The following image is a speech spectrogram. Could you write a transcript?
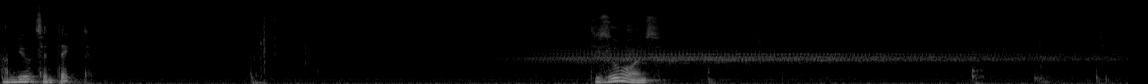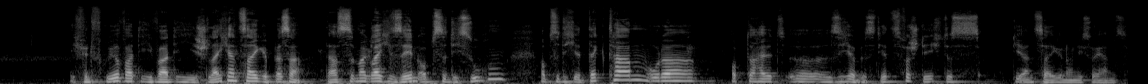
Haben die uns entdeckt? Die suchen uns. Ich finde, früher war die, war die Schleichanzeige besser. Da hast du immer gleich gesehen, ob sie dich suchen, ob sie dich entdeckt haben oder ob du halt äh, sicher bist. Jetzt verstehe ich das, die Anzeige noch nicht so ganz.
